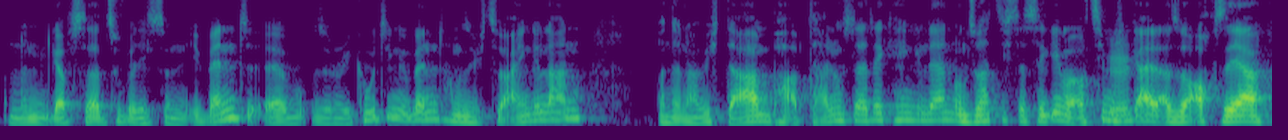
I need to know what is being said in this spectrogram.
Und dann gab es da zufällig so ein Event, äh, so ein Recruiting-Event, haben sie mich so eingeladen. Und dann habe ich da ein paar Abteilungsleiter kennengelernt und so hat sich das ergeben. Auch ziemlich geil, also auch sehr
